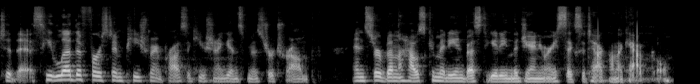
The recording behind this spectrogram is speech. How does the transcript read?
to this. He led the first impeachment prosecution against Mr. Trump and served on the House committee investigating the January 6th attack on the Capitol.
